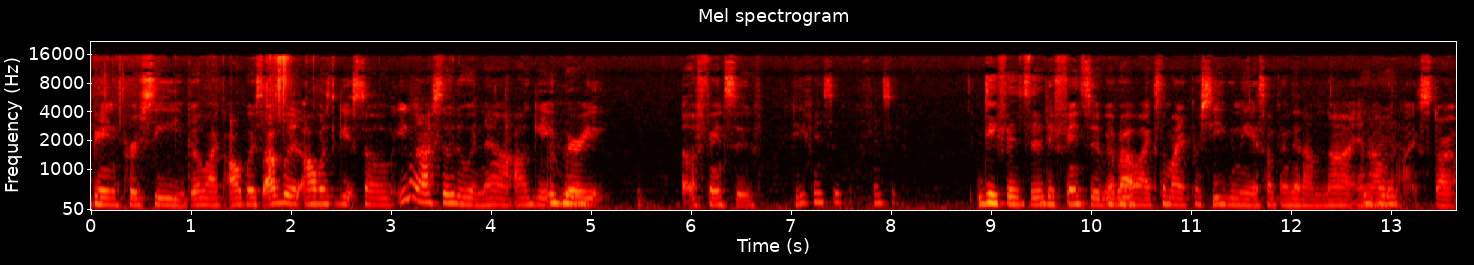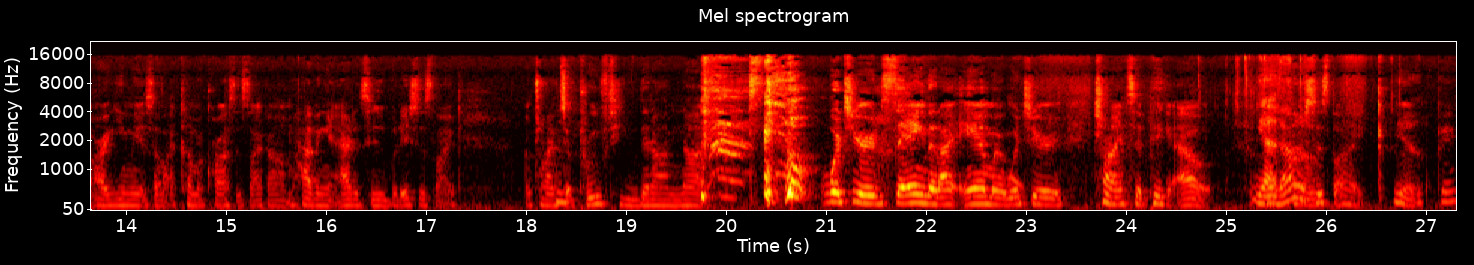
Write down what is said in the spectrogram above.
being perceived or like always. I would always get so even I still do it now. I'll get Mhm. very offensive, defensive, offensive, Defensive. defensive Mhm. about like somebody perceiving me as something that I'm not, and I would Mhm. like start arguments or like come across as like I'm having an attitude, but it's just like I'm trying to prove to you that I'm not what you're saying that I am or what you're trying to pick out. Yeah, and now it's so- just like yeah. okay,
